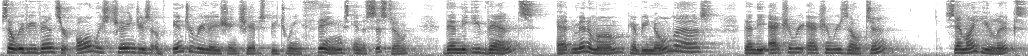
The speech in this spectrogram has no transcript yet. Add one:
So, if events are always changes of interrelationships between things in a system, then the events, at minimum, can be no less than the action reaction resultant, semi helix,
